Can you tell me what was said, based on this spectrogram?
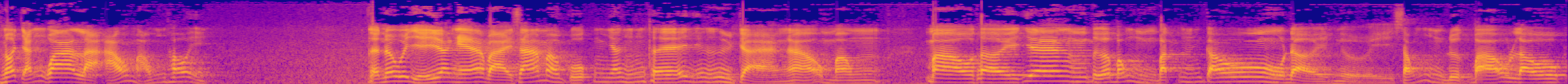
nó chẳng qua là ảo mộng thôi. Nên nếu quý vị nghe bài sám cuộc nhân thế như tràn ảo mộng màu thời gian tựa bóng bạch câu đời người sống được bao lâu?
